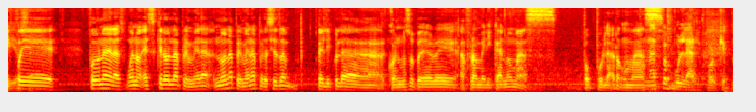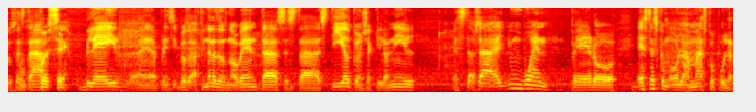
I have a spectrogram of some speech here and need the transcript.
y o fue, fue una de las, bueno, es creo la primera, no la primera, pero sí es la película con un superhéroe afroamericano más popular o más... más popular, porque pues está Pues sí. Blade eh, a principios, a finales de los noventas, está Steel con Shaquille O'Neal, está, o sea, hay un buen, pero esta es como la más popular.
